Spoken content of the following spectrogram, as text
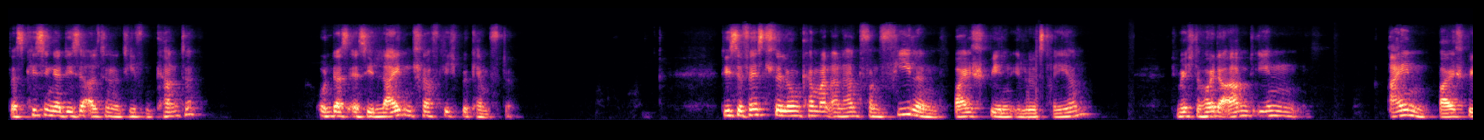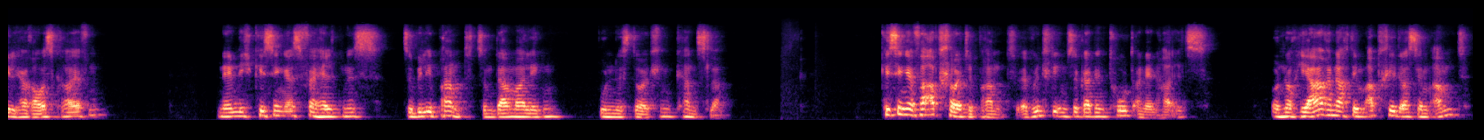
dass Kissinger diese Alternativen kannte und dass er sie leidenschaftlich bekämpfte. Diese Feststellung kann man anhand von vielen Beispielen illustrieren. Ich möchte heute Abend Ihnen ein Beispiel herausgreifen, nämlich Kissingers Verhältnis zu Willy Brandt, zum damaligen bundesdeutschen Kanzler. Kissinger verabscheute Brandt, er wünschte ihm sogar den Tod an den Hals. Und noch Jahre nach dem Abschied aus dem Amt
